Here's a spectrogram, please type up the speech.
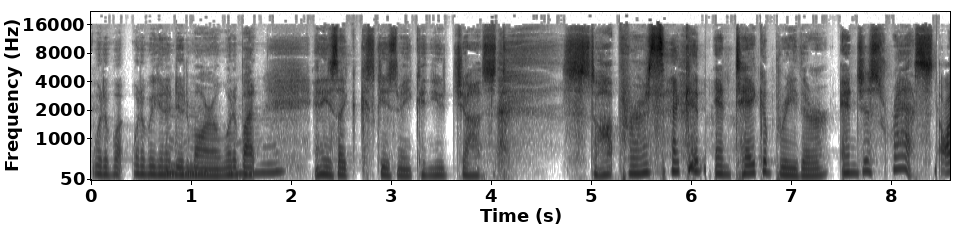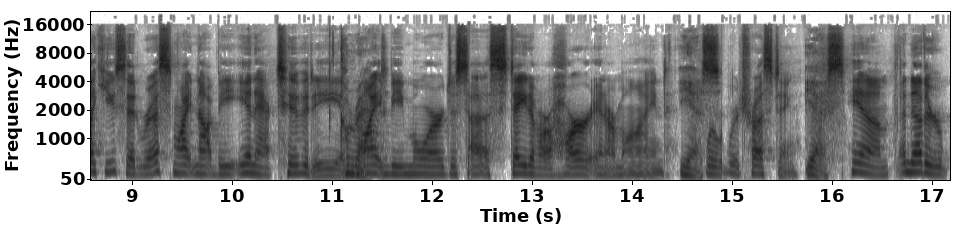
what about what are we going to do mm-hmm, tomorrow? What about? Mm-hmm. And He's like, "Excuse me, can you just stop for a second and take a breather and just rest?" like you said, rest might not be inactivity. It Correct. might be more just a state of our heart and our mind. Yes. We're, we're trusting. Yes. him. Another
